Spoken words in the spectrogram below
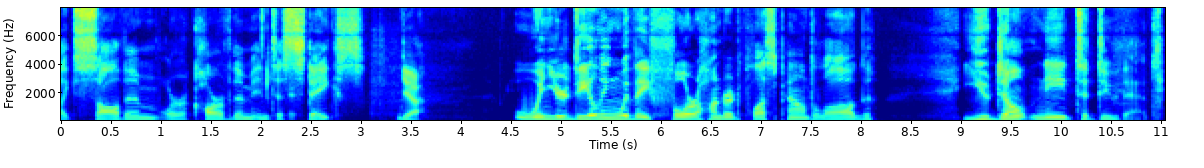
like saw them or carve them into stakes. Yeah, When you're dealing with a 400 plus pound log, you don't need to do that.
